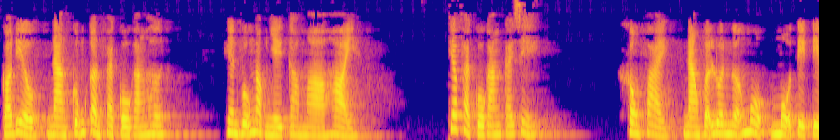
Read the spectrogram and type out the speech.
Có điều, nàng cũng cần phải cố gắng hơn. hiền Vũ Ngọc Nhi tò mò hỏi. Thiếp phải cố gắng cái gì? Không phải nàng vẫn luôn ngưỡng mộ mộ tỷ tỷ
